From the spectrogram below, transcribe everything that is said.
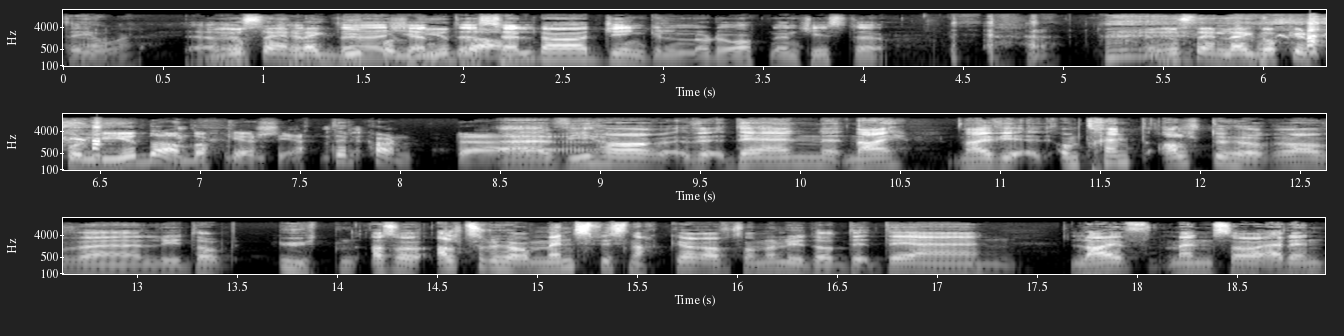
Det gjorde jeg. Det er Jostein, legg du på kjente lydene. Zelda-jinglen når du åpner en kiste. Men Jostein, legg dere på lydene deres i etterkant. eh, Eh, vi har Det er en Nei. nei vi, omtrent alt du hører av uh, lyder uten Altså alt som du hører mens vi snakker av sånne lyder, det, det er live, men så er det en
